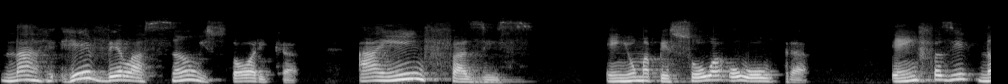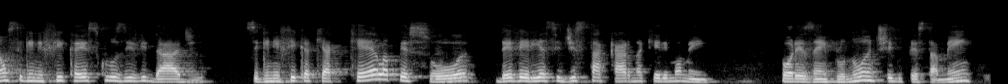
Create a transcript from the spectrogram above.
Na revelação histórica, há ênfases em uma pessoa ou outra. ênfase não significa exclusividade, significa que aquela pessoa uhum. deveria se destacar naquele momento. Por exemplo, no Antigo Testamento,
